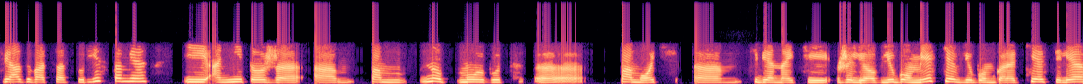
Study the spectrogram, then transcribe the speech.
связываться с туристами, и они тоже эм, пом- ну, могут э, помочь э, тебе найти жилье в любом месте, в любом городке, селе,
